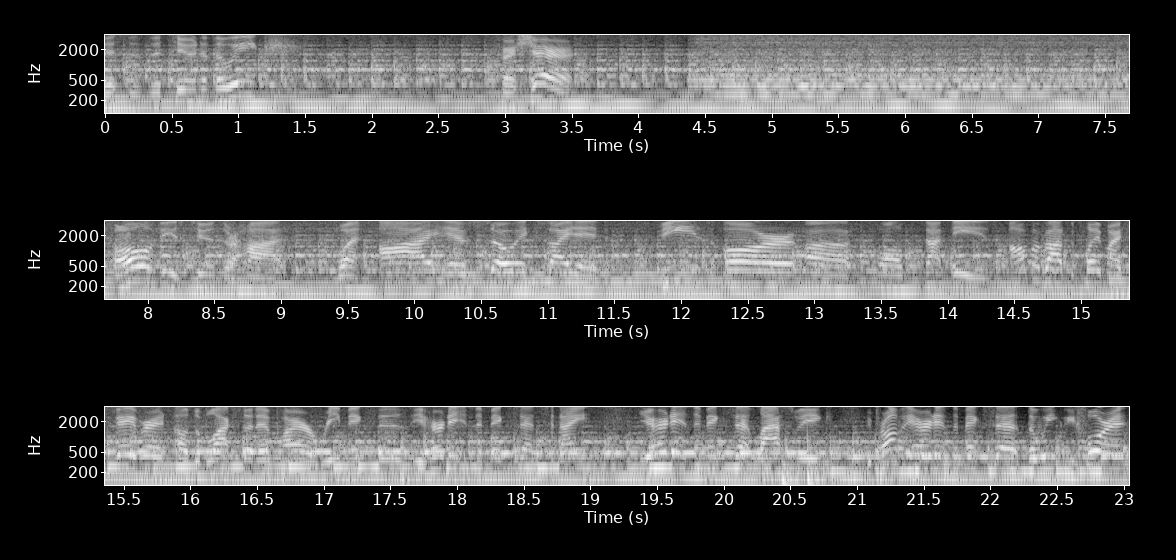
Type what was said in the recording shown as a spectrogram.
this is the tune of the week. For sure. All of these tunes are hot, but I am so excited. These are, uh, well, not these. I'm about to play my favorite of the Black Sun Empire remixes. You heard it in the mix set tonight. You heard it in the mix set last week. You probably heard it in the mix set the week before it,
